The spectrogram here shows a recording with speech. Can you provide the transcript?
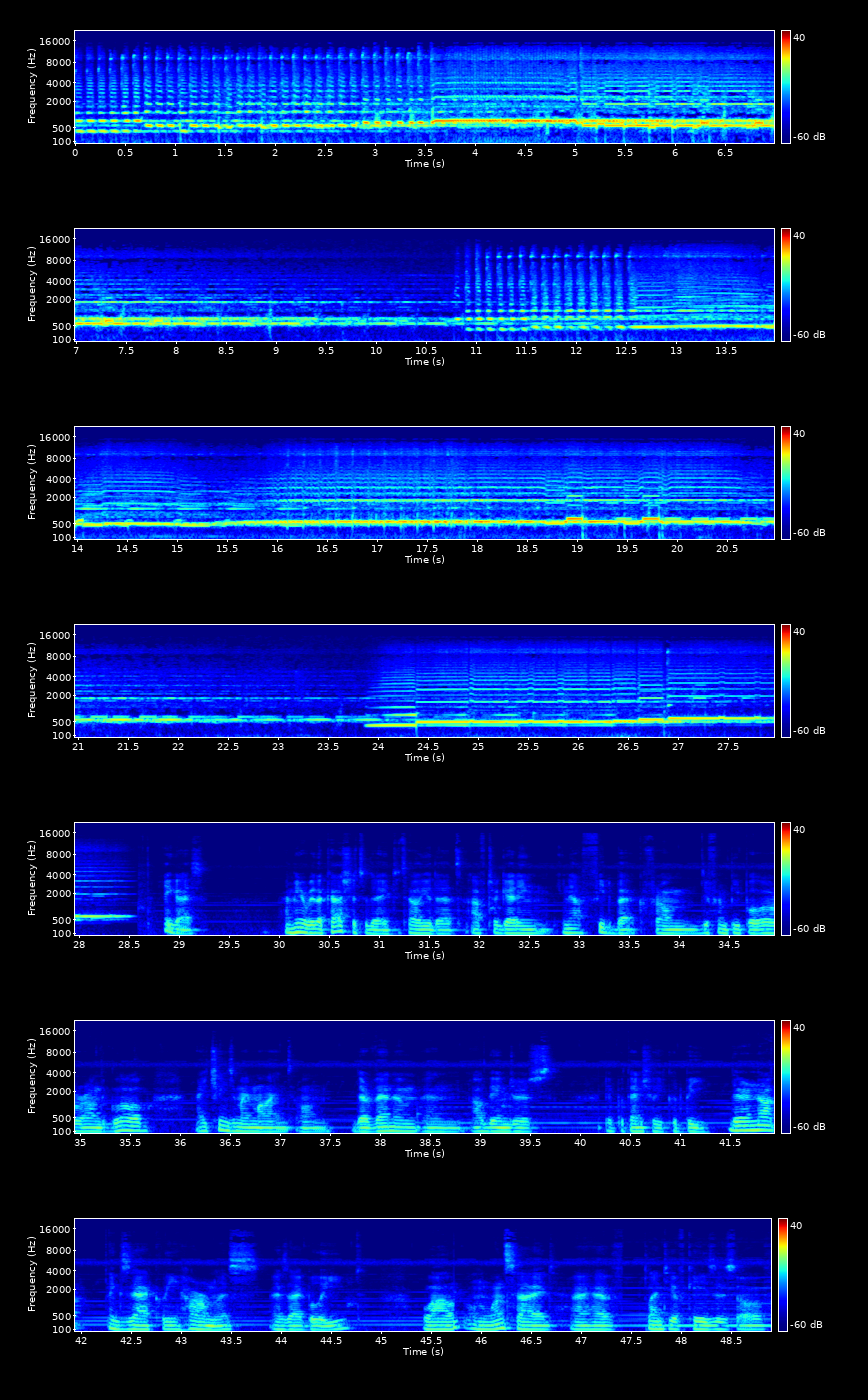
Hey guys, Today to tell you that after getting enough feedback from different people all around the globe, I changed my mind on their venom and how dangerous they potentially could be. They're not exactly harmless as I believed, while on one side I have plenty of cases of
